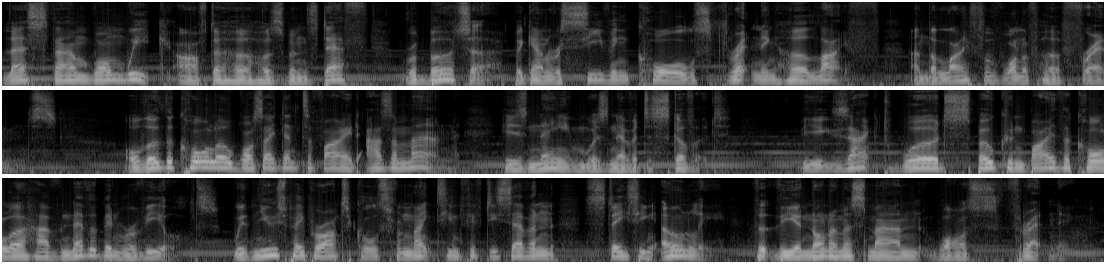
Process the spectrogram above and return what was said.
Less than one week after her husband's death, Roberta began receiving calls threatening her life and the life of one of her friends. Although the caller was identified as a man, his name was never discovered. The exact words spoken by the caller have never been revealed, with newspaper articles from 1957 stating only that the anonymous man was threatening.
